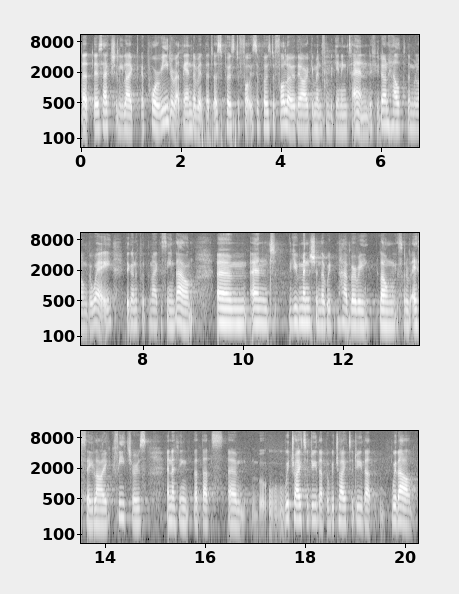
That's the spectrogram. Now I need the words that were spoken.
that there's actually like a poor reader at the end of it that is supposed to is supposed to follow the argument from beginning to end. If you don't help them along the way, they're going to put the magazine down. Um, and you mentioned that we have very long sort of essay-like features, and I think that that's um, we try to do that, but we try to do that without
